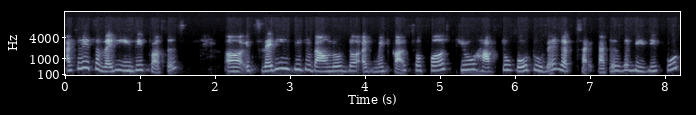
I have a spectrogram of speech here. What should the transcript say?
Actually, it's a very easy process. Uh, it's very easy to download the admit card. So first you have to go to the website that is the DG Food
